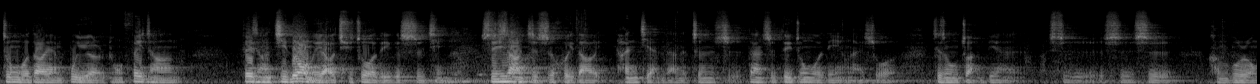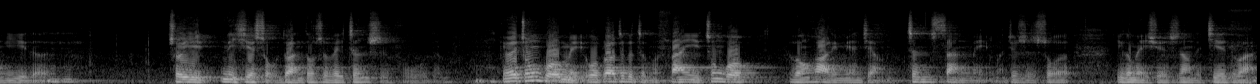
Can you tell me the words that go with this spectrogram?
中国导演不约而同非常非常激动的要去做的一个事情。实际上只是回到很简单的真实，但是对中国电影来说，这种转变是是是很不容易的，所以那些手段都是为真实服务的。因为中国美，我不知道这个怎么翻译。中国文化里面讲真善美嘛，就是说一个美学上的阶段。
